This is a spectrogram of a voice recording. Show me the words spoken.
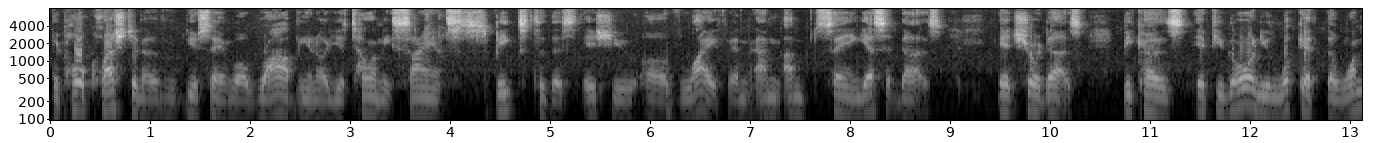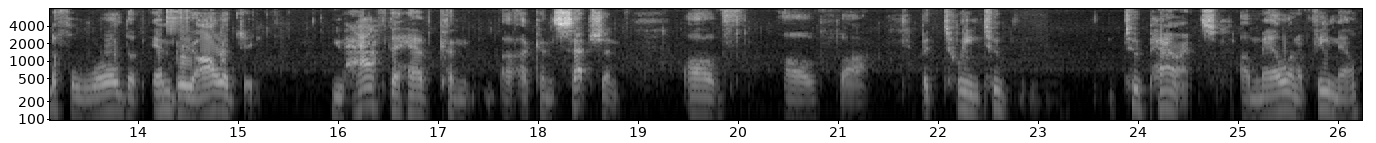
the whole question of you saying, well, Rob, you know, you're telling me science speaks to this issue of life. And I'm, I'm saying, yes, it does. It sure does. Because if you go and you look at the wonderful world of embryology, you have to have con- a conception of, of uh, between two, two parents, a male and a female.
